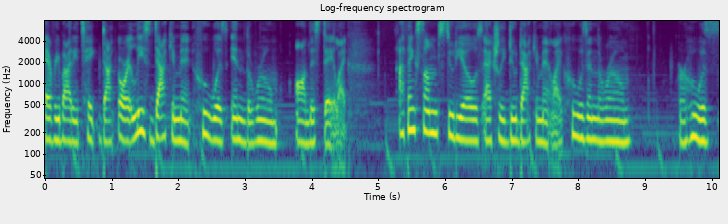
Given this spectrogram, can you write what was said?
Everybody take doc or at least document who was in the room on this day. Like, I think some studios actually do document like who was in the room or who was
